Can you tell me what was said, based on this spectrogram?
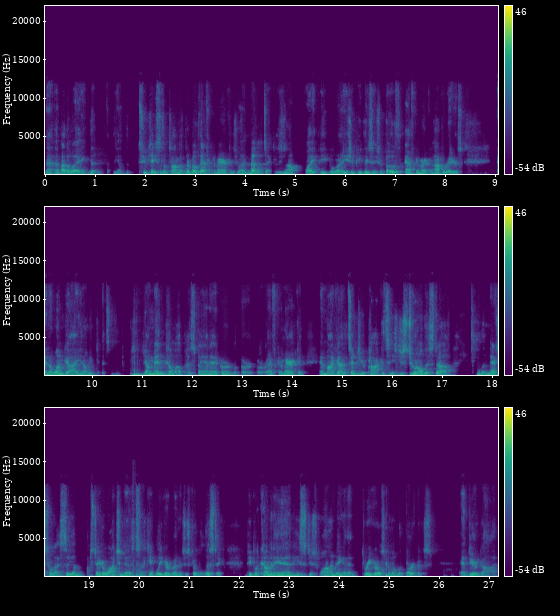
now, by the way, the you know the two cases I'm talking about, they're both African Americans running the metal detectors. These are not white people or Asian people. These, these are both African American operators and the one guy, you know, I mean, it's young men come up, Hispanic or, or, or African American, and my God, it's empty your pockets, and he's just doing all this stuff. Well, the next one I see, I'm, I'm standing here watching this, and I can't believe everybody just go ballistic. People are coming in, he's just wanding, and then three girls come up with burkas, and dear God,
